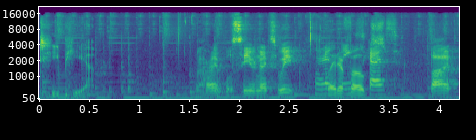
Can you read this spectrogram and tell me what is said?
TPM. All right, we'll see you next week. All right, Later, thanks, folks. guys. Bye.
